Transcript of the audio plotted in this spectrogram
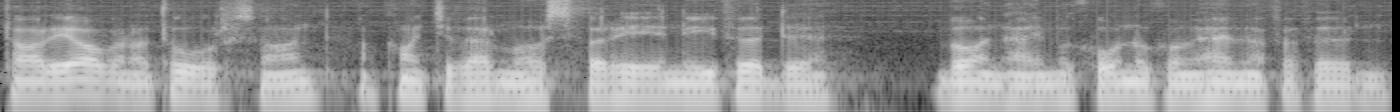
ta deg av han og Tor, sa han. Han kan ikke være med oss, for jeg er nyfødte barn hjemme, og kona kommer hjem fra føden.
